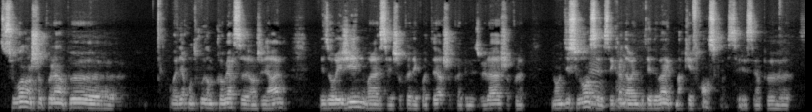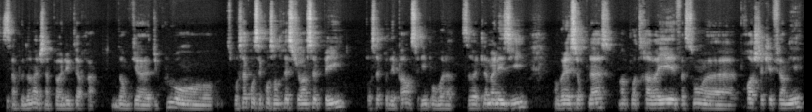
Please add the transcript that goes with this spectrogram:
souvent dans le chocolat un peu, on va dire qu'on trouve dans le commerce en général, les origines, voilà, c'est chocolat d'Équateur, chocolat Venezuela, chocolat. Mais on dit souvent, c'est quand même d'avoir une bouteille de vin avec marqué France. C'est un peu, c'est un peu dommage, c'est un peu réducteur. Donc, euh, du coup, c'est pour ça qu'on s'est concentré sur un seul pays. Pour ça qu'au départ, on s'est dit, bon voilà, ça va être la Malaisie, on va aller sur place, on va pouvoir travailler de façon euh, proche avec les fermiers,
